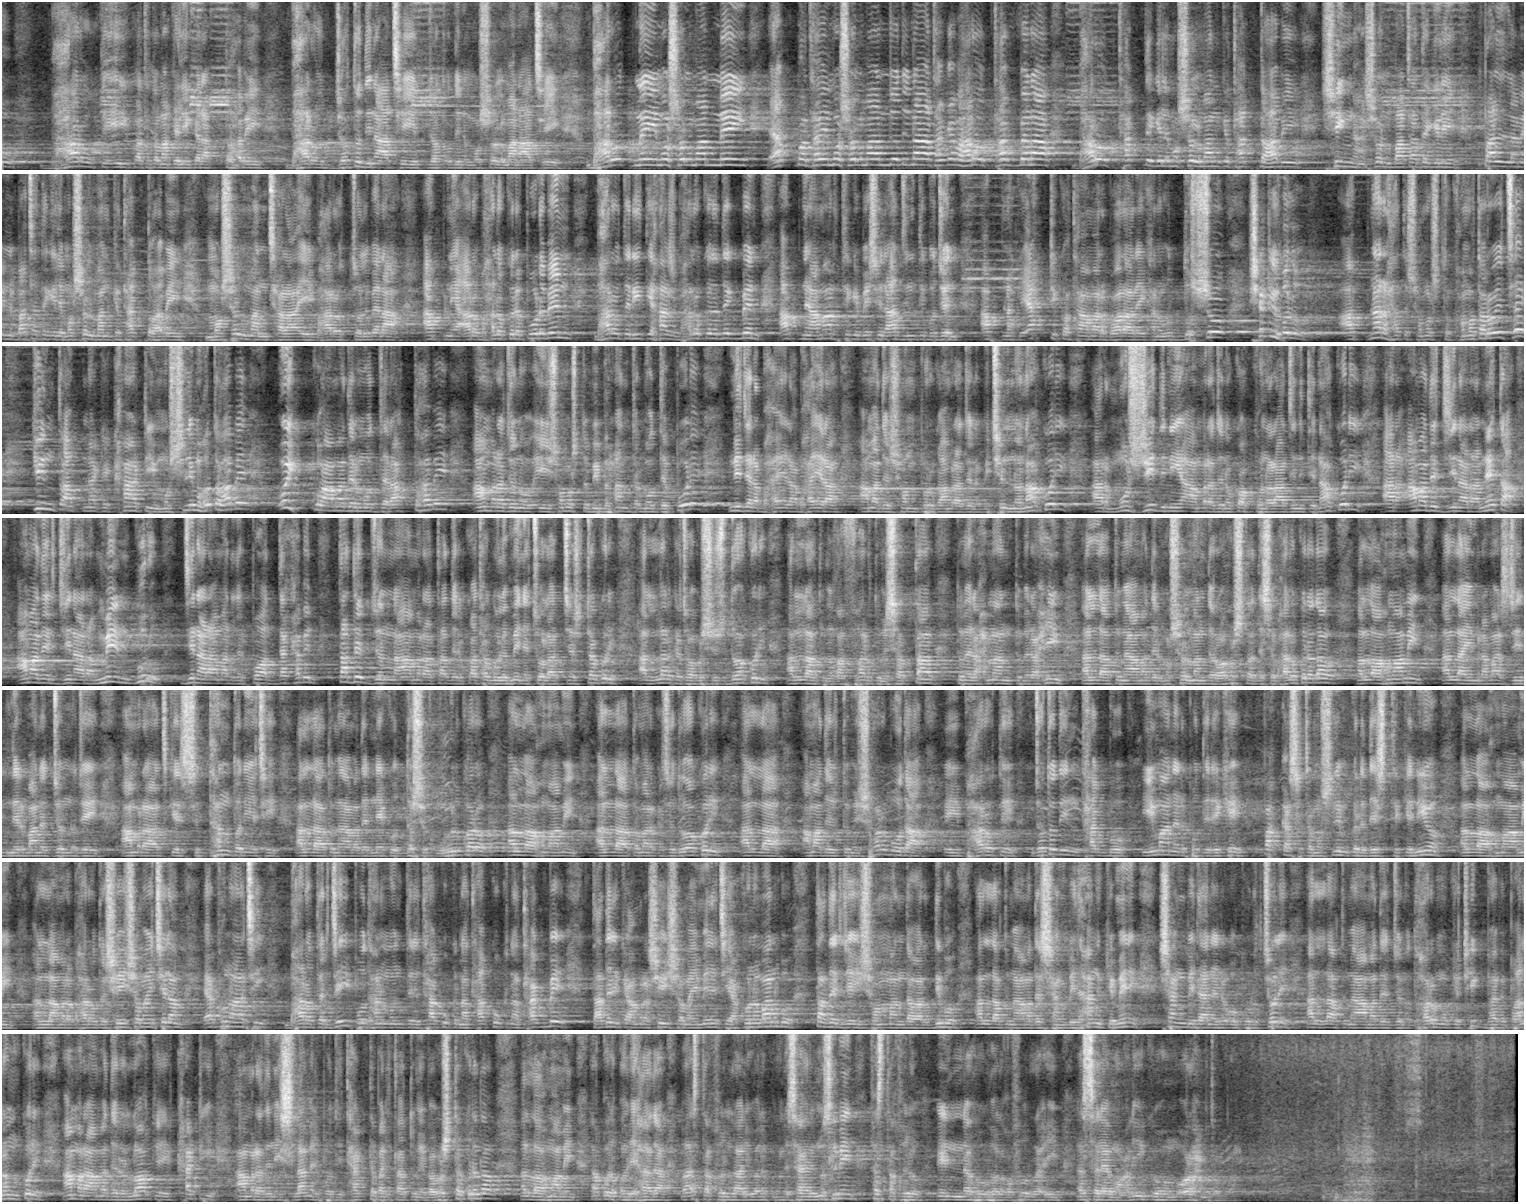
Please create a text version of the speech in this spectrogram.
ভারতে এই কথা তোমাকে লিখে রাখতে হবে। ভারত যতদিন আছে, যতদিন মুসলমান আছে, ভারত নেই, মুসলমান নেই। এক কথায় মুসলমান যদি না থাকে, ভারত থাকবে না। ভারত থাকতে গেলে মুসলমানকে থাকতে হবে। সিংহাসন বাঁচাতে গেলে, পার্লামেন্ট বাঁচাতে গেলে মুসলমানকে থাকতে হবে। মুসলমান ছাড়া এই ভারত চলবে না। আপনি আরও ভালো করে পড়বেন। ভারতের ইতিহাস ভালো করে দেখবেন। আপনি আমার থেকে বেশি রাজনীতি বোঝেন। আপনাকে একটি কথা আমার বলার এখানে উদ্দেশ্য, সেটি হলো আপনার হাতে সমস্ত ক্ষমতা রয়েছে, কিন্তু আপনাকে খাঁটি মুসলিম হতে হবে, ঐক্য আমাদের মধ্যে রাখতে হবে, আমরা যেন এই সমস্ত বিভ্রান্তের মধ্যে পড়ে, নিজেরা ভাইয়েরা ভাইয়েরা, আমাদের সম্পর্ক আমরা যেন বিচ্ছিন্ন না করি, আর মসজিদ নিয়ে আমরা যেন কখনো রাজনীতি না করি, আর আমাদের যিনারা নেতা, আমাদের যিনারা মেন গুরু, যিনারা আমাদের পথ দেখাবেন, তাদের জন্য আমরা তাদের কথাগুলো মেনে চলার চেষ্টা করি। আল্লাহর কাছে অবশেষ দোয়া করি, আল্লাহ তুমি গাফার তুমি সত্তার তুমি রহমান, তুমি রহিম, আল্লাহ তুমি আমাদের মুসলমানদের অবস্থা দেশে ভালো করে দাও। আল্লাহ আমিন। আল্লাহ ইমরা মসজিদ নির্মাণের জন্য যে আমরা আজকে সিদ্ধান্ত নিয়েছি, আল্লাহ তুমি আমাদের নেক উদ্দেশ্য কবুল করো। আল্লাহ আমিন। আল্লাহ তোমার কাছে দোয়া করি। আল্লাহ আমাদের তুমি সর্বদা এই ভারতে যতদিন থাকব ইমানের প্রতি রেখে পাক্কা সেটা মুসলিম করে দেশ থেকে নিও। আল্লাহ আমিন। আল্লাহ আমরা ভারতে সেই সময় ছিলাম এখনও আছি। ভারতের যেই প্রধানমন্ত্রী থাকুক না থাকুক না থাকবে, তাদেরকে আমরা সেই সময় মেনেছি এখনও মানব। তাদের যেই সম্মান দেওয়ার দিব, আল্লাহ তুমি আমাদের সংবিধানকে মেনে, সংবিধানের ওপর চলে আল্লাহ তুমি আমাদের জন্য ধর্মকে ঠিকভাবে পালন করে, আমরা আমাদের লকে খাটিয়ে, আমরা যেন ইসলামের প্রতি থাকতে পারি, তা তুমি ব্যবস্থা করে দাও। আল্লাহ মামিন আকুল করি হাদা আস্তাফুল্লাহ আলী আলকুম সাহেব মুসলিমিন। ফাস্তাফিরু ইন্নাহু গফুর রাহিম। আসসালামু আলাইকুম ওয়া রাহমাতুল্লাহ।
